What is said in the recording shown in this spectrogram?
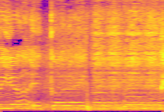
run. It go like.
